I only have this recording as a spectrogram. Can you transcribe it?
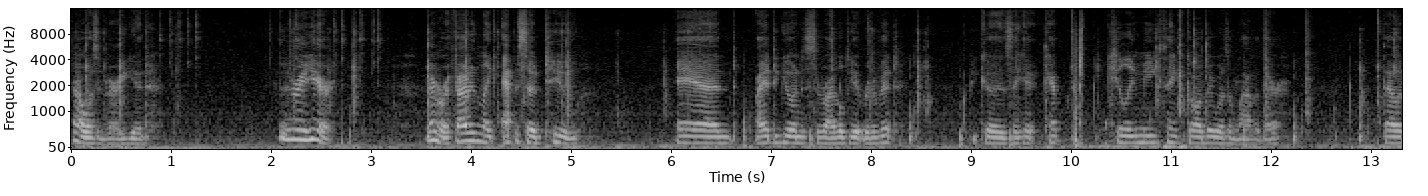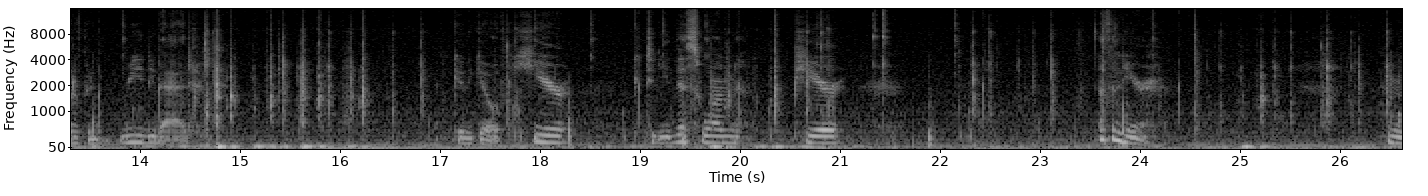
That wasn't very good. It was right here. Remember, I found it in like episode 2. And I had to go into survival to get rid of it. Because they kept killing me. Thank god there wasn't lava there. That would have been really bad. Gonna go over here. Continue this one. Up here. Nothing here. Hmm.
